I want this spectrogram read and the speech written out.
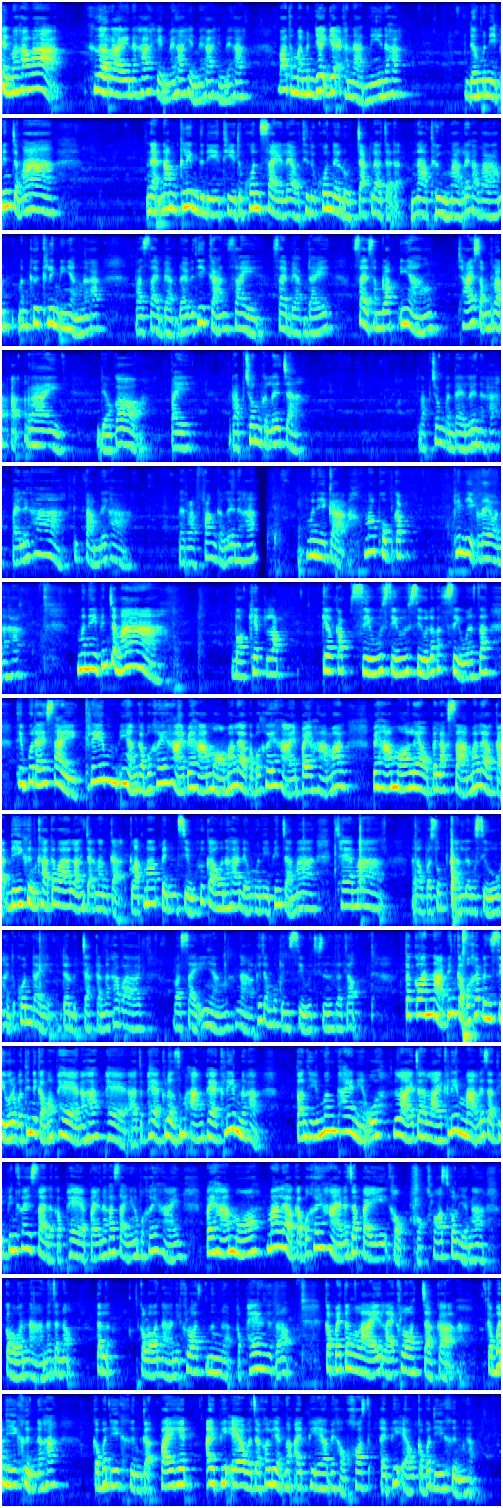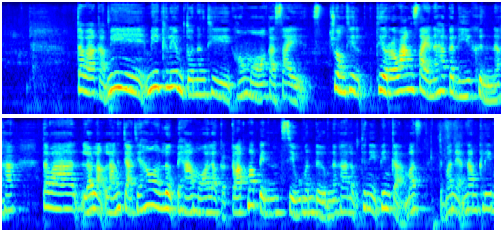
เห็นไหมคะว่าคืออะไรนะคะ เห็นไหมคะ เห็นไหมคะ เห็นไหมคะ ว่าทำไมมันเยอะแยะขนาดนี้นะคะ เดี๋ยวมันนี่พิ้นจะมาแนะนำครีมดีๆที่ทุกคนใส่แล้ว ที่ทุกคนได้รู้จักแล้วจะน่าถึงมากเลยค่ะว่ามันมันคือครีมอีหยังนะคะว่าใส่แบบใดวิธีการใส่ใส่แบบใดใส่สำหรับอีหยังใช้สำหรับอะไร เดี๋ยวก็ไปรับชมกันเลยจ้ะ รับชมกันได้เลยนะคะ ไปเลยค่ะ ติดตามเลยค่ะ ไปรับฟังกันเลยนะคะเมื่อนี้กะมาพบกับพินอีกแล้วนะคะเมื่อนี้พินจะมาบอกเคล็ดลับเกี่ยวกับสิวสิวสิวแล้วก็สิวนะจ๊ะที่ผู้ใดใส่ครีมอีหยังกับบ่เคยหายไปหาหมอมาแล้วกับบ่เคยหายไปหามาไปหาหมอแล้วไปรักษามาแล้วก็ดีขึ้นค่ะแต่ว่าหลังจากนั้นก็กลับมาเป็นสิวคือเก่านะคะ เดี๋ยวมือนี้พินจะมาแชร์มา เราประสบการณ์เรื่องสิวให้ทุกคนได้ได้รู้จักกันนะคะว่าว่าใส่อีหยังหนาคือจังบ่เป็นสิวซื่อๆเจ้าแต่ก่อนหนาพินกับบ่เคยเป็นสิวหรอกว่าที่นี่กับมาแพ้นะคะแพ้อาจจะแพ้เครื่องสำอางแพ้ครีมนะคะตอนที่เมืองไทยเนี่ยโอ้หลายจะหลายครีมมากเลยจากที่พินเคยใส่แล้วก็แพ้ไปนะคะ ใส่ยังบ่เคยหาย ไปหาหมอมาแล้วกับบ่เคยหายนะจะไปเขาเขาคลอสเขาเรียกอะกรอนหนานะจ๊ะเนาะแต่กรอนหนานี่คลอสหนึงอะกับแพงจ้ะเนาะ กับไปตั้งหลายหลายคลอสจากกะกับบ่ดีขึ้นนะคะก็บ่ดีขึ้นก็ไปเฮ็ด IPL ว่าจะเขาเรียกเนาะ IPL ไปเขาคอส IPL ก็บ่ดีขึ้นค่ะ แต่ว่าก็มีมีครีมตัวหนึ่งที่ของหมอก็ใส่ช่วงที่ที่ระว่างใส่นะคะก็ดีขึ้นนะคะแต่ว่าแล้วหลังหลังจากที่เฮาเลิกไปหาหมอแล้วก็กลับมาเป็นสิวเหมือนเดิมนะคะแล้วที่นี่พินก็มาจะมาแนะนำครีม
